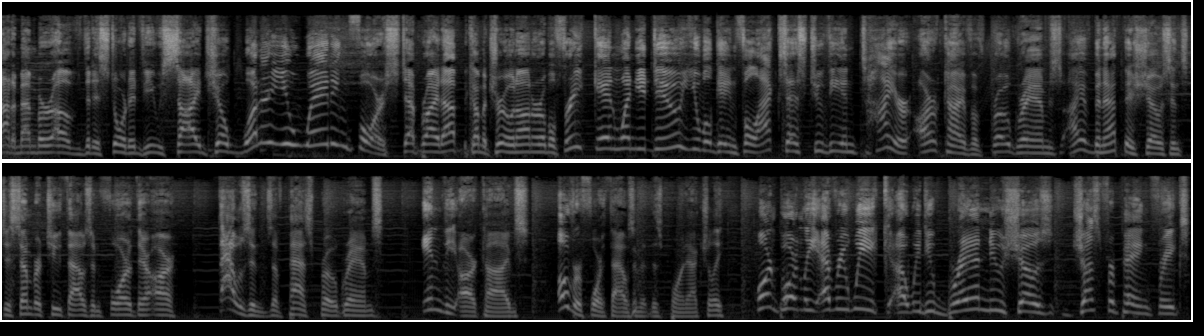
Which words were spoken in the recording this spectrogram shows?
Not a member of the Distorted View Sideshow. What are you waiting for? Step right up, become a true and honorable freak, and when you do, you will gain full access to the entire archive of programs. I have been at this show since December 2004. There are thousands of past programs in the archives, over 4,000 at this point, actually. More importantly, every week uh, we do brand new shows just for paying freaks.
